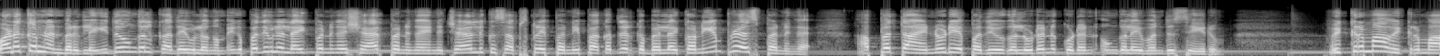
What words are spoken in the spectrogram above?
வணக்கம் நண்பர்களே இது உங்கள் கதை உலகம். எங்கள் பதிவில் லைக் பண்ணுங்கள் ஷேர் பண்ணுங்கள் எங்கள் சேனலுக்கு சப்ஸ்கிரைப் பண்ணி பக்கத்தில் இருக்க பெல் ஐக்கானையும் பண்ணுங்கள் அப்போ தான் என்னுடைய பதிவுகள் உடனுக்குடன் உங்களை வந்து சேரும். விக்ரமா விக்ரமா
